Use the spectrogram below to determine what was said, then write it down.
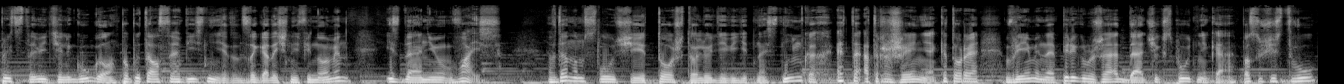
Представитель Google попытался объяснить этот загадочный феномен изданию Vice – в данном случае то, что люди видят на снимках, это отражение, которое временно перегружает датчик спутника. По существу,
